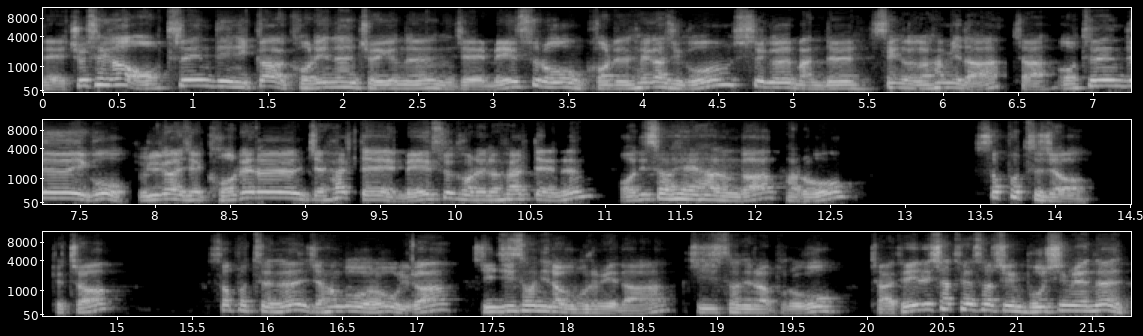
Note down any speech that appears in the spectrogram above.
네, 추세가 uptrend니까 거래는 저희는 이제 매수로 거래를 해가지고 수익을 만들 생각을 합니다. 자, uptrend이고 우리가 이제 거래를 이제 할 때 매수 거래를 할 때는 어디서 해야 하는가? 바로 support죠. 그렇죠? support는 이제 한국어로 우리가 지지선이라고 부릅니다. 지지선이라고 부르고 자, daily 차트에서 지금 보시면은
